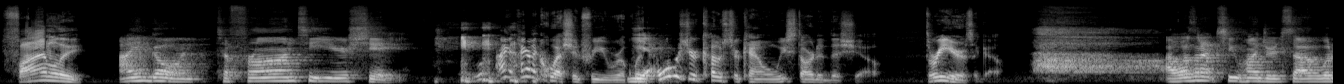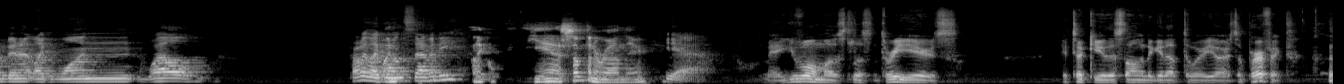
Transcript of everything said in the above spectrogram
Finally. I am going to Frontier Shitty. I, I got a question for you, real quick. Yeah. What was your coaster count when we started this show? Three years ago. I wasn't at 200, so I would have been at like one. Well, probably like One- 170. Like yeah, something around there. Yeah. Man, you've almost, listened three years. It took you this long to get up to where you are. So perfect.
